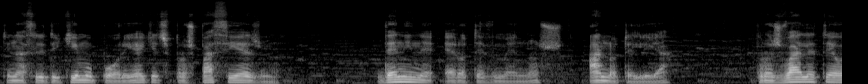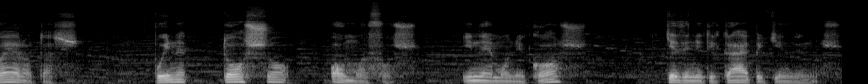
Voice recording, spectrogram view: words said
την αθλητική μου πορεία και τις προσπάθειές μου. Δεν είναι ερωτευμένος, άνω τελεία, προσβάλλεται ο έρωτας που είναι τόσο όμορφος, είναι αιμονικός και δυνητικά επικίνδυνος.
